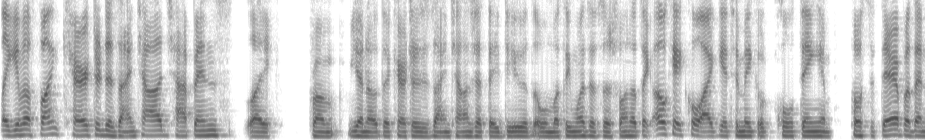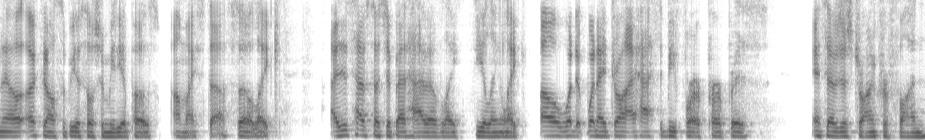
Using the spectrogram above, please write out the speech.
like if a fun character design challenge happens, like from you know the character design challenge that they do, the one thing was if there's fun, it's like okay, cool, I get to make a cool thing and post it there. But then it'll- it can also be a social media post on my stuff. So like I just have such a bad habit of like feeling like oh, when when I draw, it has to be for a purpose instead of just drawing for fun.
